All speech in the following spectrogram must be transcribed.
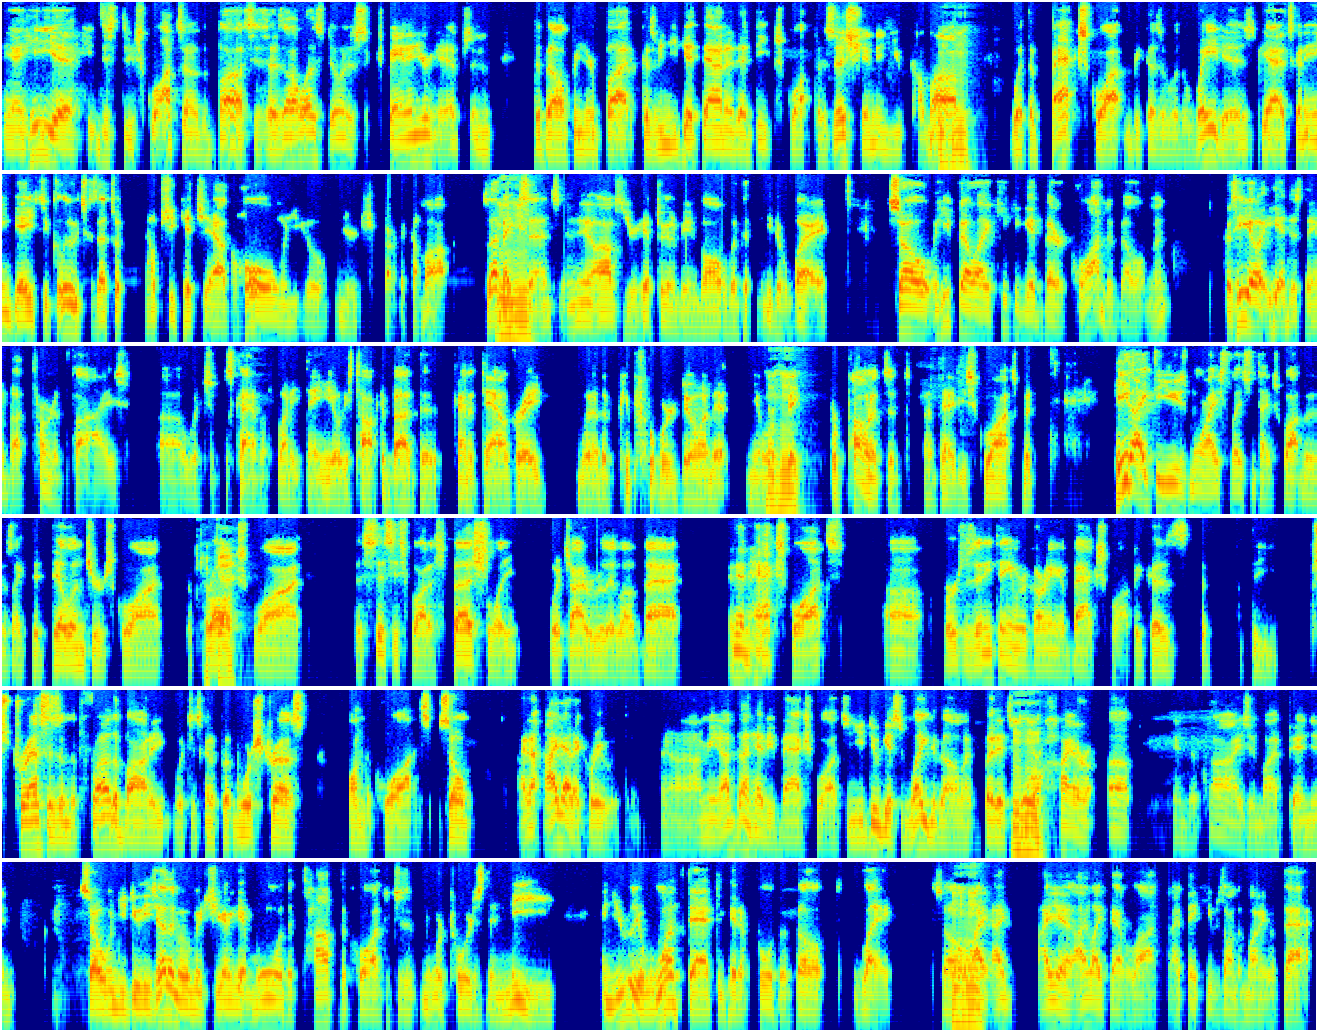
You know, he uh, he just threw squats under the bus. He says all that's doing is expanding your hips and developing your butt. Because when you get down in a deep squat position and you come up, mm-hmm with a back squat because of where the weight is, yeah, it's going to engage the glutes because that's what helps you get you out of the hole when you go when you're starting to come up. So that mm-hmm. makes sense. And you know, obviously your hips are going to be involved with it either way. So he felt like he could get better quad development because he he had this thing about turn of thighs, uh, which was kind of a funny thing. He always talked about the kind of downgrade what other people were doing that you know were mm-hmm. big proponents of, of heavy squats, but he liked to use more isolation type squat movements like the Dillinger squat, the frog okay. squat, the sissy squat, especially, which I really love that. And then hack squats uh, versus anything regarding a back squat because the, the stress is in the front of the body, which is going to put more stress on the quads. So I, I got to agree with you. Uh, I mean, I've done heavy back squats and you do get some leg development, but it's mm-hmm. more higher up in the thighs, in my opinion. So when you do these other movements, you're going to get more of the top of the quad, which is more towards the knee. And you really want that to get a full developed leg. So mm-hmm. I, I, I, uh, I like that a lot. I think he was on the money with that.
